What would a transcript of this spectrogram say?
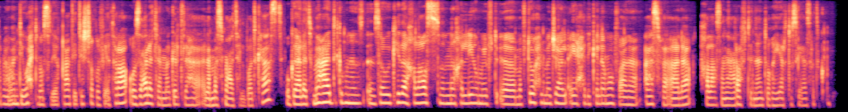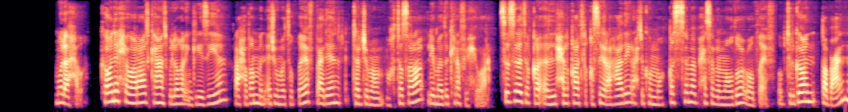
طبعا عندي واحدة من صديقاتي تشتغل في إثراء وزعلت لما قلت لها لما سمعت البودكاست وقالت ما عاد قمنا نسوي كذا خلاص نخليهم يفت... مفتوح المجال لأي أحد يكلمهم فأنا آسفة آلاء. خلاص أنا عرفت أن أنتم غيرتوا سياستكم. ملاحظة. كون الحوارات كانت باللغة الإنجليزية راح أضمن أجوبة الضيف بعدين ترجمة مختصرة لما ذكر في الحوار. سلسلة الحلقات القصيرة هذه راح تكون مقسمة بحسب الموضوع والضيف. وبتلقون طبعا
